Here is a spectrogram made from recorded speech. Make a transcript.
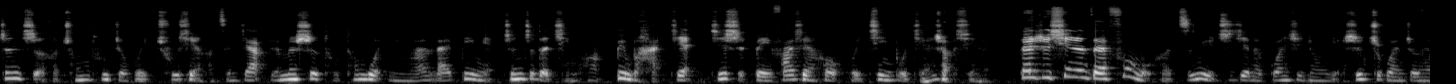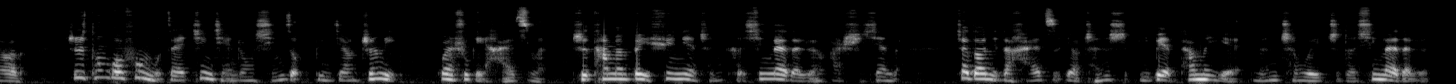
争执和冲突就会出现和增加。人们试图通过隐瞒来避免争执的情况并不罕见，即使被发现后会进一步减少信任。但是，信任在父母和子女之间的关系中也是至关重要的。这是通过父母在金钱中行走，并将真理。灌输给孩子们，使他们被训练成可信赖的人而实现的。教导你的孩子要诚实，以便他们也能成为值得信赖的人。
